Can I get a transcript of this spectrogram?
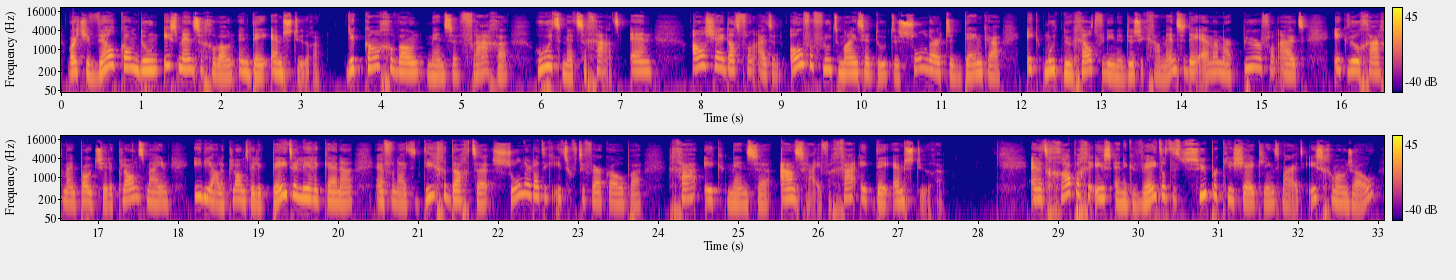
Wat je wel kan doen, is mensen gewoon een DM sturen. Je kan gewoon mensen vragen hoe het met ze gaat. En als jij dat vanuit een overvloed mindset doet, dus zonder te denken: ik moet nu geld verdienen, dus ik ga mensen DM'en, maar puur vanuit: ik wil graag mijn potentiële klant, mijn ideale klant wil ik beter leren kennen. En vanuit die gedachte, zonder dat ik iets hoef te verkopen, ga ik mensen aanschrijven, ga ik DM sturen. En het grappige is, en ik weet dat het super cliché klinkt, maar het is gewoon zo.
